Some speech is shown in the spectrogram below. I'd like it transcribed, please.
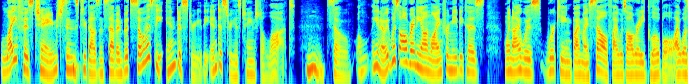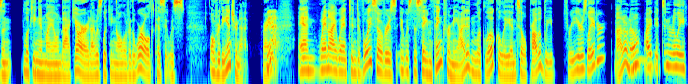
life has changed since 2007, but so has the industry. The industry has changed a lot. Mm. So, you know, it was already online for me because when I was working by myself, I was already global. I wasn't looking in my own backyard. I was looking all over the world because it was over the internet, right? Yeah. And when I went into voiceovers, it was the same thing for me. I didn't look locally until probably three years later. I don't know. I, it didn't really,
